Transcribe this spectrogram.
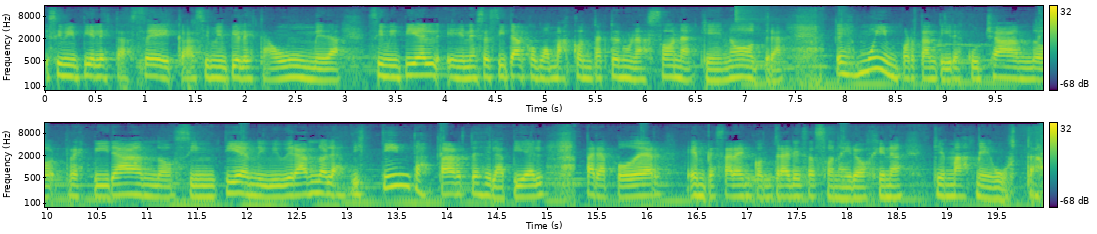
si mi piel está seca, si mi piel está húmeda, si mi piel eh, necesita como más contacto en una zona que en otra. Es muy importante ir escuchando, respirando, sintiendo y vibrando las distintas partes de la piel para poder empezar a encontrar esa zona erógena que más me gusta.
